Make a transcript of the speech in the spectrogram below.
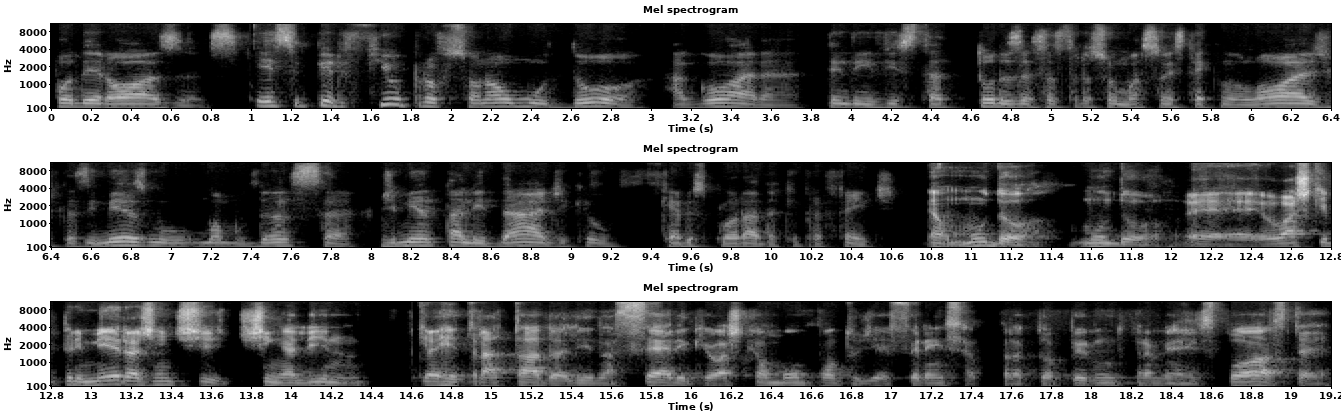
poderosas. Esse perfil profissional mudou agora, tendo em vista todas essas transformações tecnológicas e mesmo uma mudança de mentalidade que eu quero explorar daqui para frente? Não, mudou, mudou. É, eu acho que primeiro a gente tinha ali que é retratado ali na série, que eu acho que é um bom ponto de referência para a tua pergunta para a minha resposta,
